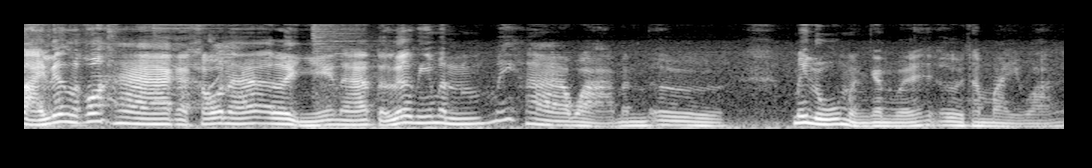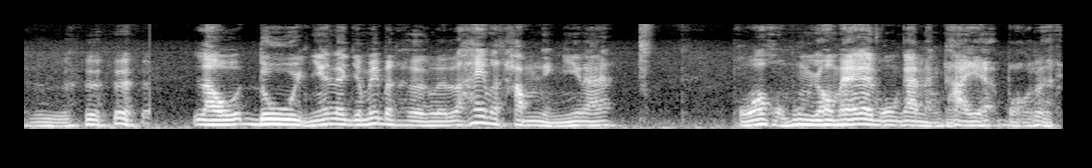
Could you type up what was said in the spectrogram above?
หลายเรื่องเราก็ฮากับเขานะอะไรอย่างเงี้ยนะ แต่เรื่องนี้มันไม่ฮาหว่ามันเออ ไม่รู้เหมือนกันเว้ยเออทำไมวะเออ เราดูอย่างเงี้ยเราจะไม่บันเทิงเลยแล้วให้มาทำอย่างนี้นะผมว่าผมคงยอมแพ้กับวงการหนังไทยอะบอกเลย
